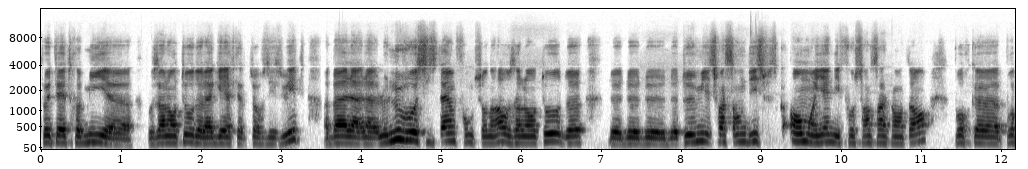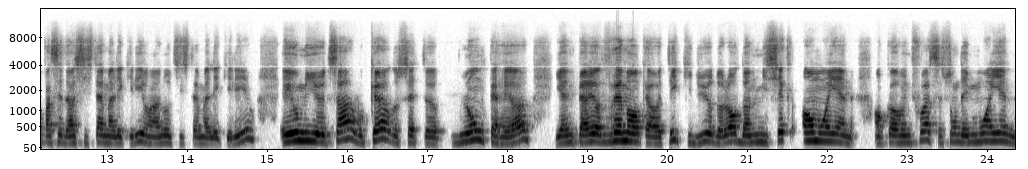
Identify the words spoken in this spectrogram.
peut être mis euh, aux alentours de la guerre 14-18, euh, ben, le nouveau système fonctionnera aux alentours de, de, de, de, 2070, parce qu'en moyenne, il faut 150 ans pour, que, pour passer d'un système à l'équilibre à un autre système à l'équilibre. Et au milieu de ça, au cœur de cette longue période, il y a une période vraiment chaotique qui dure de l'ordre d'un demi-siècle en moyenne. Encore une fois, ce sont des moyennes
